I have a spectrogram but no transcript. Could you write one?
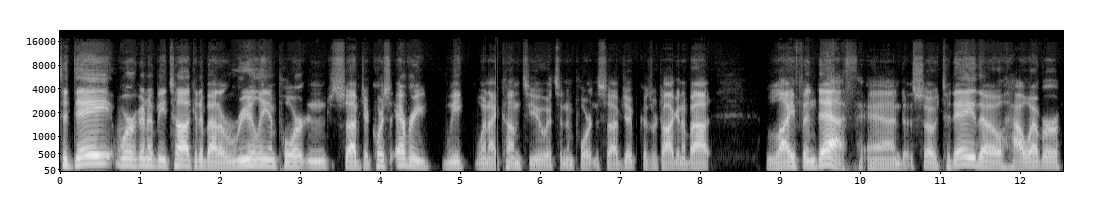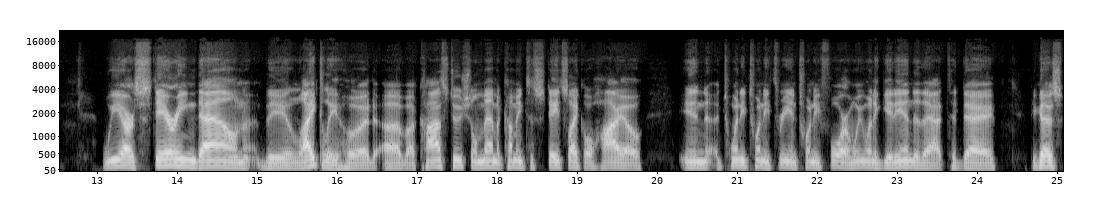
Today, we're going to be talking about a really important subject. Of course, every week when I come to you, it's an important subject because we're talking about life and death. And so today, though, however, we are staring down the likelihood of a constitutional amendment coming to states like Ohio in 2023 and 24. And we want to get into that today because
